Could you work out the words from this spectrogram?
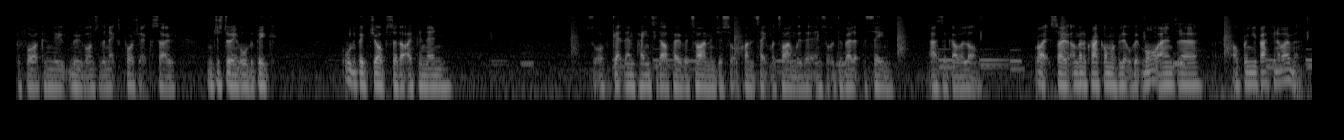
before I can move on to the next project. So I'm just doing all the big, all the big jobs so that I can then sort of get them painted up over time and just sort of kind of take my time with it and sort of develop the scene as I go along. Right, so I'm going to crack on with a little bit more and uh, I'll bring you back in a moment.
